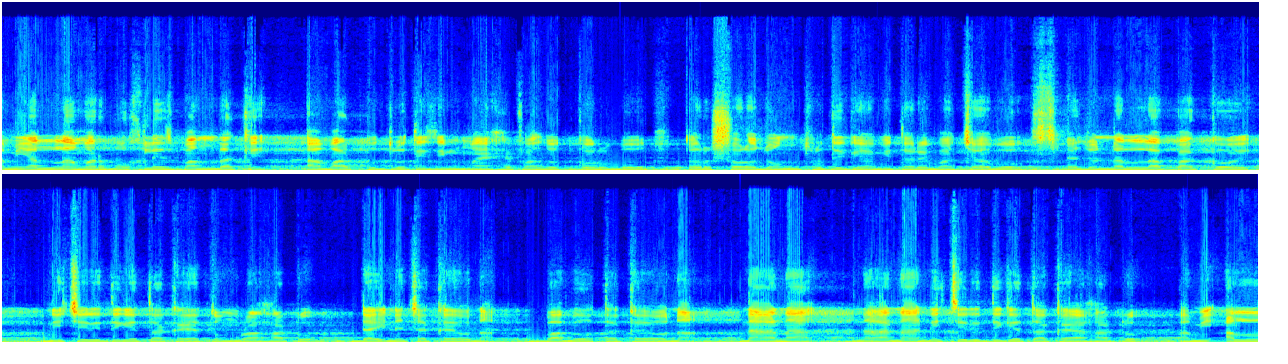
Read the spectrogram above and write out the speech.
আমি আল্লাহ আমার মুখলেস বান্দাকে, আমার কুদরতি জিম্মায় হেফাজত করব। তোর ষড়যন্ত্র থেকে আমি তারে বাঁচাবো। এজন্য আল্লাহ পাক কয়, নিচের দিকে তাকায় তোমরা হাঁটো, ডাইনে চাকায়ও না, বামেও তাকায়ও না না না না, নিচের দিকে তাকায় হাঁটো। আমি আল্লাহ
